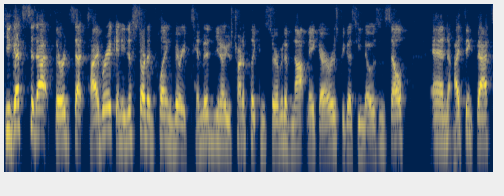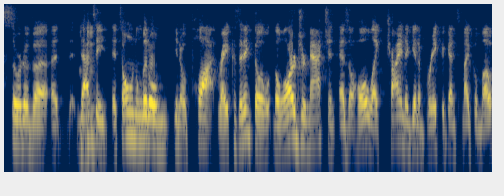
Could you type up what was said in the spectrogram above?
he gets to that third set tiebreak and he just started playing very timid. You know, he was trying to play conservative, not make errors because he knows himself. And mm-hmm. I think that's sort of a, a that's mm-hmm. a its own little you know plot, right? Because I think the the larger match as a whole, like trying to get a break against Michael Mmoh,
